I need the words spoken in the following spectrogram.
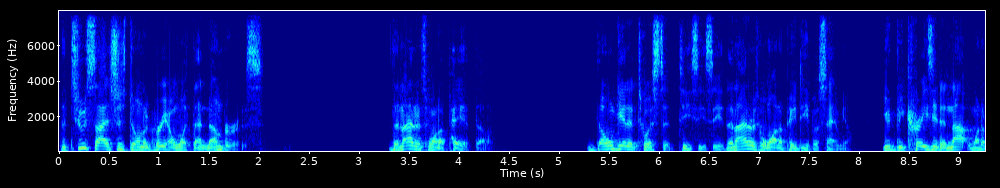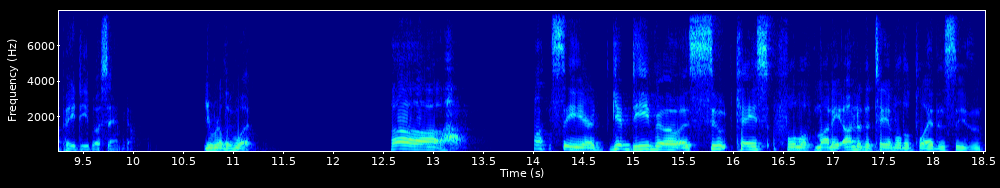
The two sides just don't agree on what that number is. The Niners want to pay it though. Don't get it twisted, TCC. The Niners want to pay Deebo Samuel. You'd be crazy to not want to pay Deebo Samuel. You really would. Oh, let's see here. Give Deebo a suitcase full of money under the table to play this season.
